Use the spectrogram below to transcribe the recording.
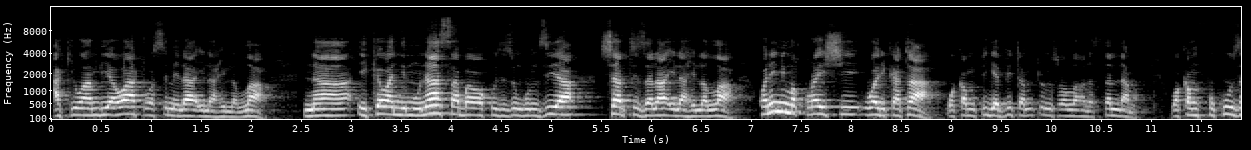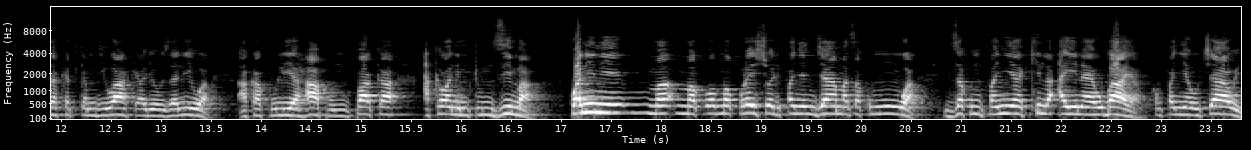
akiwaambia watu waseme la ilaha illallah na ikawa ni munasaba wa kuzizungumzia sharti za la ilaha illallah. Kwa nini makuraishi walikataa? Wakampiga vita mtume salllah alehi wasalama wakamfukuza katika mji wake aliozaliwa akakulia hapo mpaka akawa ni mtu mzima kwa nini makureishi ma, ma walifanya njama za kumuua za kumfanyia kila aina ya ubaya wakamfanyia uchawi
